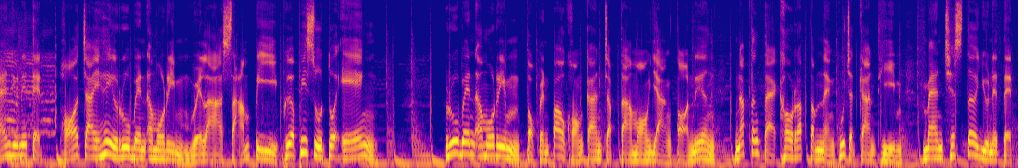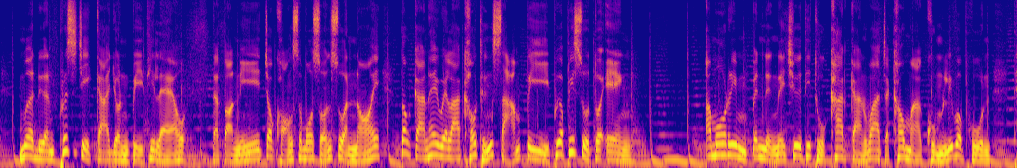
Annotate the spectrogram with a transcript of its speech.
แมนยูไนเต็ดพอใจให้รูเบนอโมริมเวลา 3 ปีเพื่อพิสูจน์ตัวเองรูเบนอโมริมตกเป็นเป้าของการจับตามองอย่างต่อเนื่อง นับตั้งแต่เข้ารับตำแหน่งผู้จัดการทีมแมนเชสเตอร์ยูไนเต็ดเมื่อเดือนพฤศจิกายนปีที่แล้ว แต่ตอนนี้เจ้าของสโมสรส่วนน้อย ต้องการให้เวลาเขาถึง 3 ปีเพื่อพิสูจน์ตัวเองอโมริมเป็นหนึ่งในชื่อที่ถูกคาดการณ์ว่าจะเข้ามาคุมลิเวอร์พูลแท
